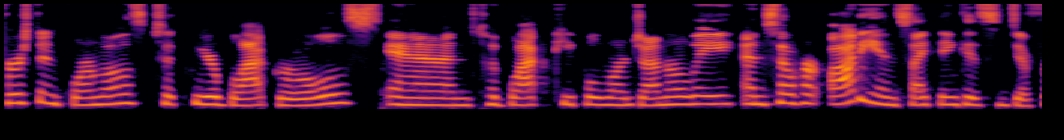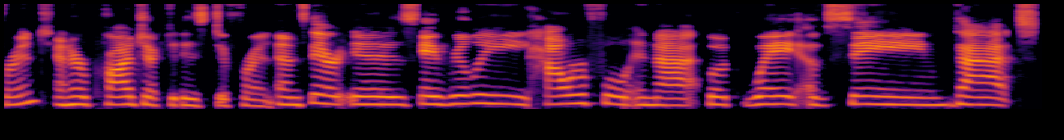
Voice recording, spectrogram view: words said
first and foremost to queer Black girls and to Black people more generally. And so her audience, I think, is different and her project is different. And there is a really powerful in that book way of saying that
